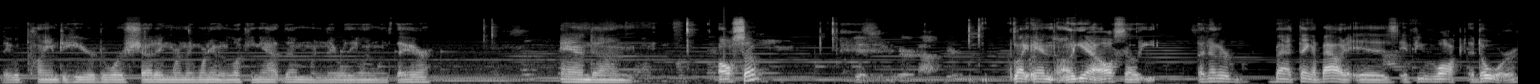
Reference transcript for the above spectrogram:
They would claim to hear doors shutting when they weren't even looking at them when they were the only ones there. And um, also, like, and uh, yeah, also another bad thing about it is if you locked a door,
